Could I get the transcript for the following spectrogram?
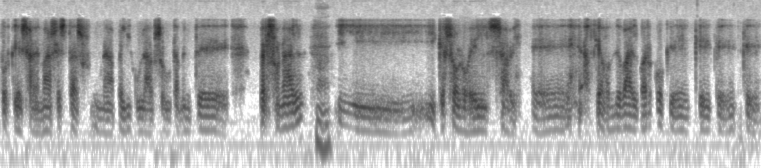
porque es además esta es una película absolutamente personal y, que solo él sabe eh, hacia dónde va el barco que, que, que,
